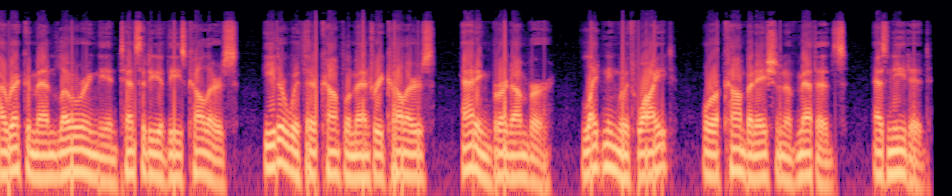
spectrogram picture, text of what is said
I recommend lowering the intensity of these colors, either with their complementary colors, adding burnt umber, lightening with white, or a combination of methods, as needed.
